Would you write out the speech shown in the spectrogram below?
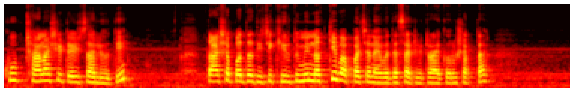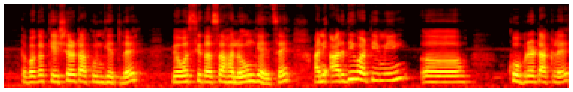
खूप छान अशी टेस्ट झाली होती. तर अशा पद्धतीची खीर तुम्ही नक्की बाप्पाच्या नैवेद्यासाठी ट्राय करू शकता. तर बघा केशर टाकून घेतलं आहे व्यवस्थित असं हलवून घ्यायचं आहे आणि अर्धी वाटी मी खोबरं टाकलं आहे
